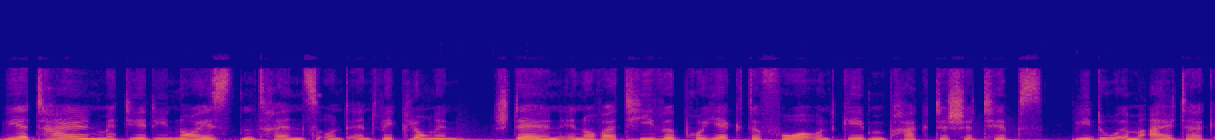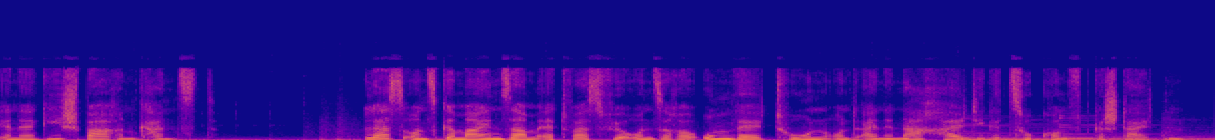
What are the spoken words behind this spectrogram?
Wir teilen mit dir die neuesten Trends und Entwicklungen, stellen innovative Projekte vor und geben praktische Tipps, wie du im Alltag Energie sparen kannst. Lass uns gemeinsam etwas für unsere Umwelt tun und eine nachhaltige Zukunft gestalten.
